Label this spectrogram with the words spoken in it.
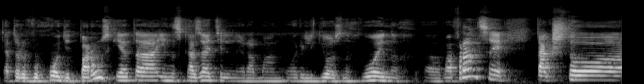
который выходит по-русски. Это иносказательный роман о религиозных войнах во Франции. Так что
